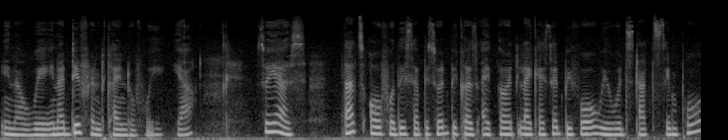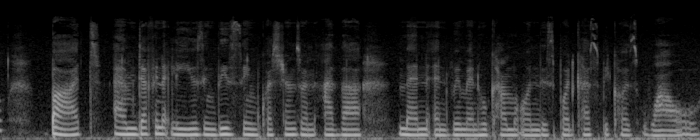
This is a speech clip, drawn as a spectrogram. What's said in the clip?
in a way, in a different kind of way. Yeah. So, yes, that's all for this episode because I thought, like I said before, we would start simple, but I'm definitely using these same questions on other men and women who come on this podcast because wow,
